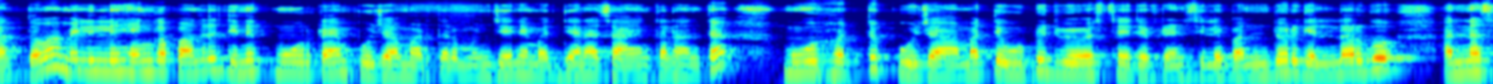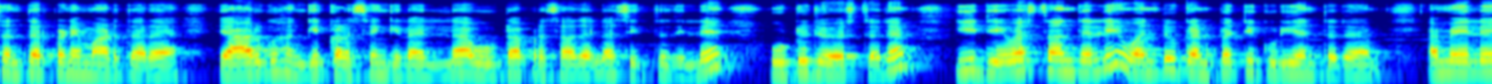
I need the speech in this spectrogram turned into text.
ಆಗ್ತವೆ. ಆಮೇಲೆ ಇಲ್ಲಿ ಹೆಂಗಪ್ಪ ಅಂದರೆ ದಿನಕ್ಕೆ ಮೂರು ಟೈಮ್ ಪೂಜೆ ಮಾಡ್ತಾರೆ. ಮುಂಜಾನೆ, ಮಧ್ಯಾಹ್ನ, ಸಾಯಂಕಾಲ ಅಂತ ಮೂರು ಹೊತ್ತು ಪೂಜಾ ಮತ್ತು ಊಟದ ವ್ಯವಸ್ಥೆ ಇದೆ ಫ್ರೆಂಡ್ಸ್ ಇಲ್ಲಿ ಬಂದವ್ರಿಗೆಲ್ಲರಿಗೂ ಅನ್ನ ಸಂತರ್ಪಣೆ ಮಾಡ್ತಾರೆ. ಯಾರಿಗೂ ಹಾಗೆ ಕಳ್ಸಂಗಿಲ್ಲ. ಎಲ್ಲ ಊಟ ಪ್ರಸಾದ ಎಲ್ಲ ಸಿಗ್ತದೆ ಇಲ್ಲಿ. ಊಟದ ವ್ಯವಸ್ಥೆ ಅದ ಈ ದೇವಸ್ಥಾನದಲ್ಲಿ ಒಂದು ಗಣಪತಿ ಗುಡಿ ಅಂತದೆ. ಆಮೇಲೆ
